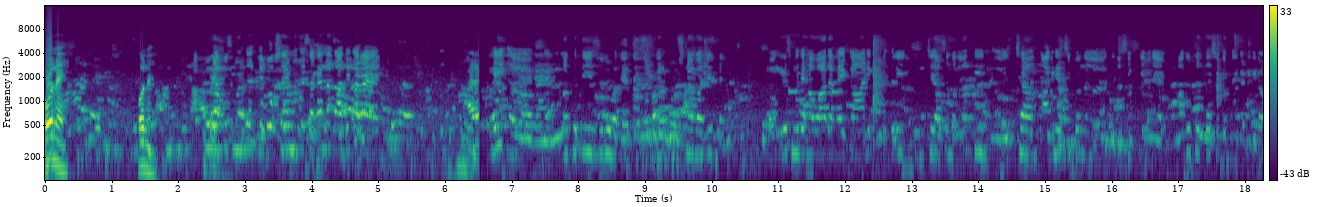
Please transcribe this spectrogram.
हो नाही हो नाही सगळ्यांनाच अधिकार आहे? मुलाखती सुरू होत्या घोषणाबाजी झाली काँग्रेसमध्ये हा वाद आहे? का आणि कुठेतरी तुमची असं म्हणलं की इच्छा मागण्याची पण म्हणजे मागू सुद्धा शकत नाही का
